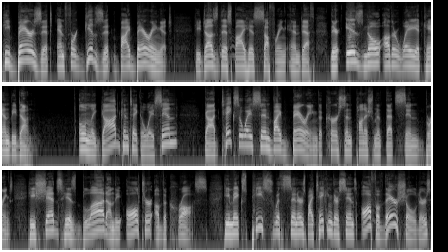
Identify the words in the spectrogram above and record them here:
He bears it and forgives it by bearing it. He does this by his suffering and death. There is no other way it can be done. Only God can take away sin, God takes away sin by bearing the curse and punishment that sin brings. He sheds his blood on the altar of the cross. He makes peace with sinners by taking their sins off of their shoulders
